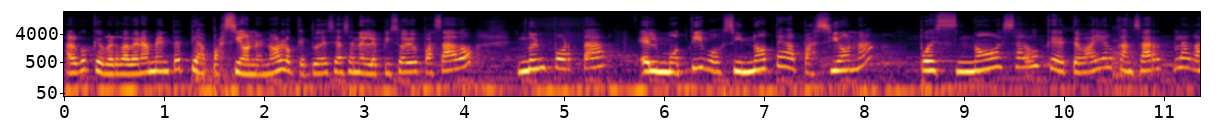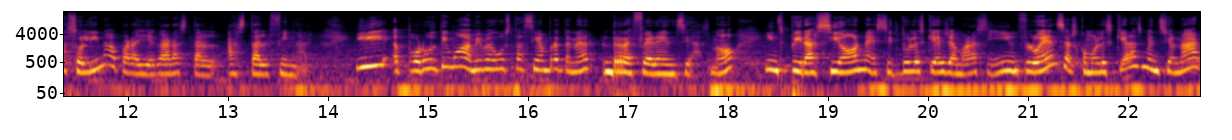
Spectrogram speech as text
algo que verdaderamente te apasione, ¿no? Lo que tú decías en el episodio pasado, no importa el motivo, si no te apasiona, pues no es algo que te vaya a alcanzar la gasolina para llegar hasta el, hasta el final. Y por último, a mí me gusta siempre tener referencias, ¿no? Inspiraciones, si tú les quieres llamar así, influencers, como les quieras mencionar,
